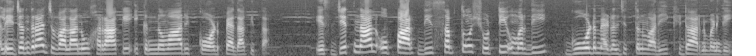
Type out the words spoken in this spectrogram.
ਅਲੇਜੰਦਰਾ ਜਵਾਲਾ ਨੂੰ ਹਰਾ ਕੇ ਇੱਕ ਨਵਾਂ ਰਿਕਾਰਡ ਪੈਦਾ ਕੀਤਾ। ਇਸ ਜਿੱਤ ਨਾਲ ਉਹ ਭਾਰਤ ਦੀ ਸਭ ਤੋਂ ਛੋਟੀ ਉਮਰ ਦੀ 골ਡ ਮੈਡਲ ਜਿੱਤਣ ਵਾਲੀ ਖਿਡਾਰਨ ਬਣ ਗਈ।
